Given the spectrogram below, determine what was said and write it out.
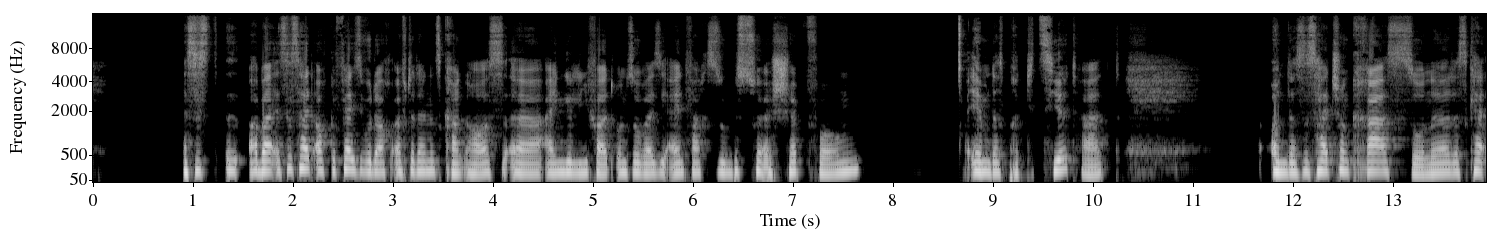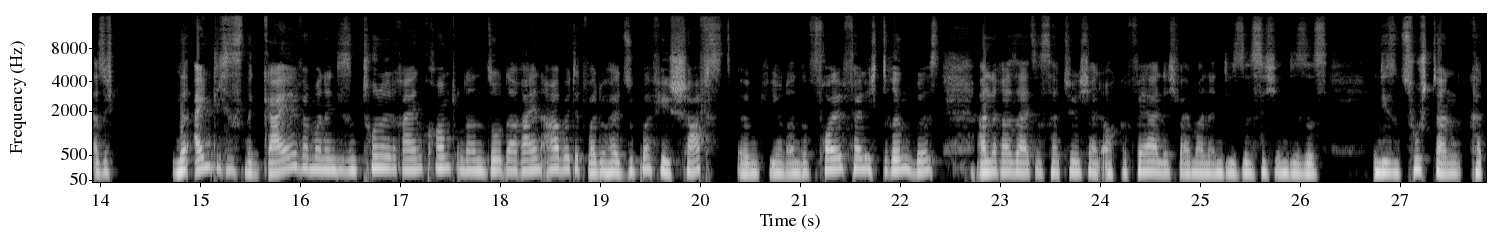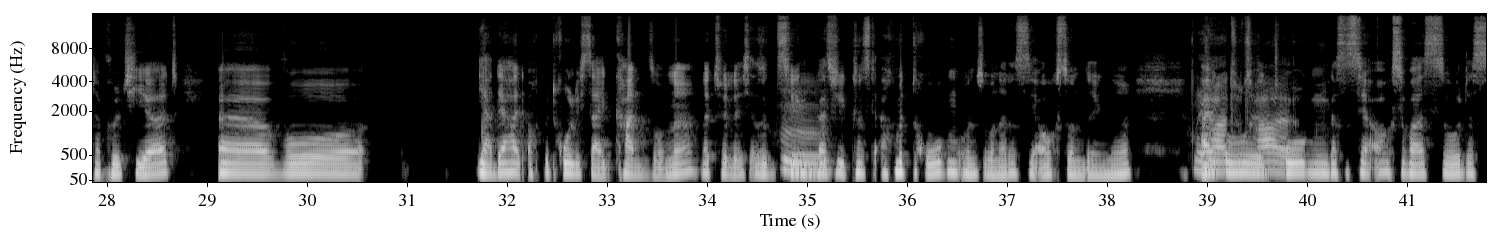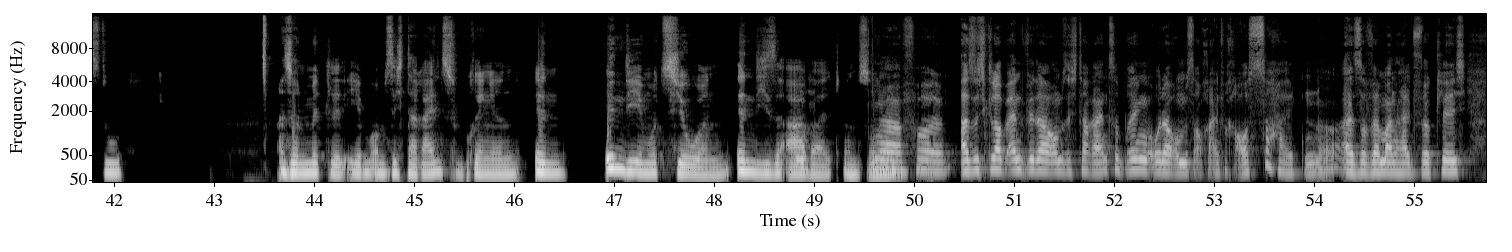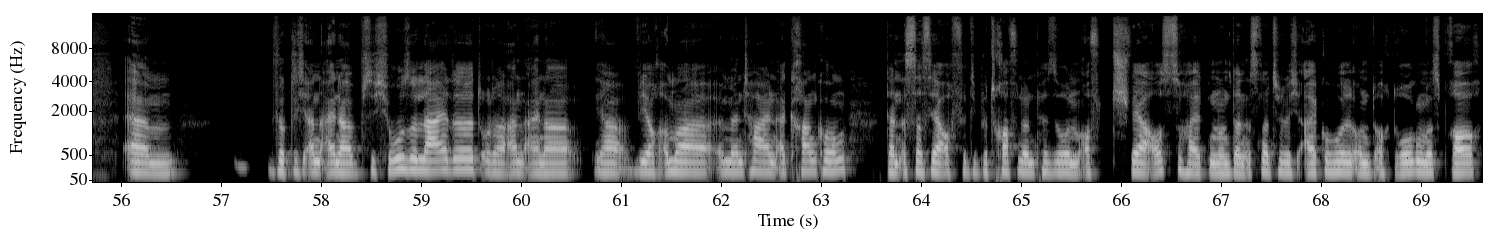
es ist, aber es ist halt auch gefährlich. Sie wurde auch öfter dann ins Krankenhaus äh, eingeliefert und so, weil sie einfach so bis zur Erschöpfung eben das praktiziert hat. Und das ist halt schon krass, so, ne? Das kann, also ich, ne, eigentlich ist es ne geil, wenn man in diesen Tunnel reinkommt und dann so da reinarbeitet, weil du halt super viel schaffst irgendwie und dann so voll völlig drin bist. Andererseits ist es natürlich halt auch gefährlich, weil man in dieses, sich in dieses, in diesen Zustand katapultiert, äh, wo ja, der halt auch bedrohlich sein kann, so, ne? Natürlich. Also deswegen hm. ganz viele Künstler, auch mit Drogen und so, ne? Das ist ja auch so ein Ding, ne? Ja, Alkohol, total. Drogen, das ist ja auch sowas so, dass du so ein Mittel eben, um sich da reinzubringen in in die Emotionen, in diese Arbeit und so. Ja, voll. Also ich glaube, entweder um sich da reinzubringen oder um es auch einfach auszuhalten. Ne? Also wenn man halt wirklich ähm, wirklich an einer Psychose leidet oder an einer, ja, wie auch immer, mentalen Erkrankung, dann ist das ja auch für die betroffenen Personen oft schwer auszuhalten. Und dann ist natürlich Alkohol und auch Drogenmissbrauch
